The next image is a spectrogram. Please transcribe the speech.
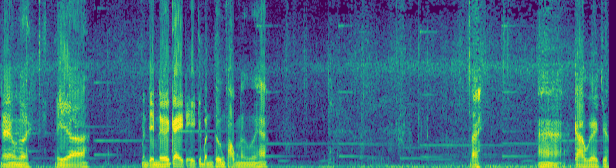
đây mọi người thì uh, mình tìm được cái cây trị cái bệnh thương phòng nè mọi người ha. Đây. À cao ghê chưa?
